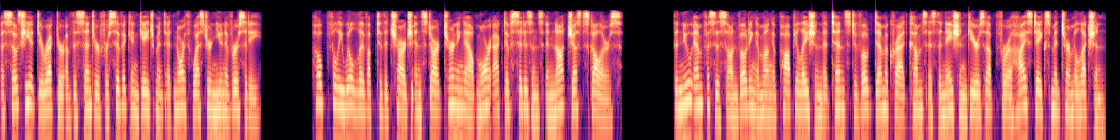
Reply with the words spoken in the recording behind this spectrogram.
Associate Director of the Center for Civic Engagement at Northwestern University. Hopefully, we'll live up to the charge and start turning out more active citizens and not just scholars. The new emphasis on voting among a population that tends to vote Democrat comes as the nation gears up for a high stakes midterm election.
